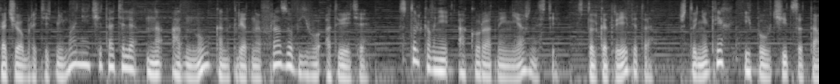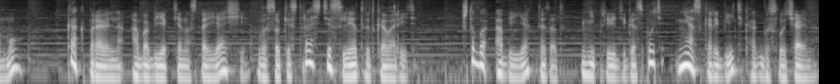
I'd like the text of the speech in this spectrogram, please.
хочу обратить внимание читателя на одну конкретную фразу в его ответе. Столько в ней аккуратной нежности, столько трепета, что не грех и поучиться тому, как правильно об объекте настоящей, высокой страсти следует говорить, чтобы объект этот, не приведи Господь, не оскорбить как бы случайно –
